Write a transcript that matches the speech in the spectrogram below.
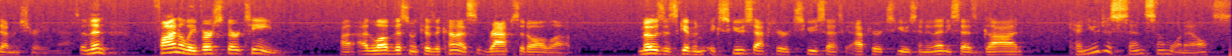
demonstrating that. And then finally, verse 13. I, I love this one because it kind of wraps it all up. Moses given excuse after excuse after excuse, and then he says, God, can you just send someone else?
